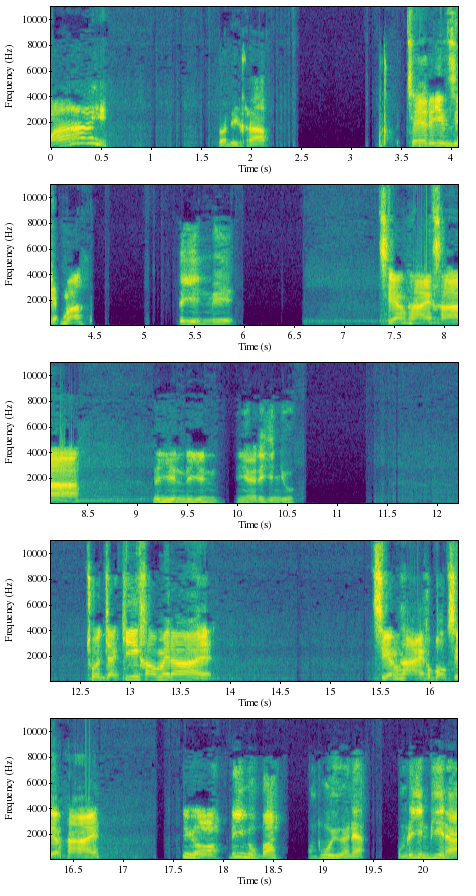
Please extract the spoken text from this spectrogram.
ว้ายสวัสดีครับ เช่ได้ยินเสียงปะได้ยินพี่เสียงหายค่ะ ได้ยินได้ยินนี่ไงได้ยินอยู่ ชวนแจ็คกี้เข้าไม่ได้ เสียงหายเขาบอกเสียงหายจริงเหรอได้ยินผมปะผมพูดอยู่นะเนี่ย ผมได้ยินพี่นะ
